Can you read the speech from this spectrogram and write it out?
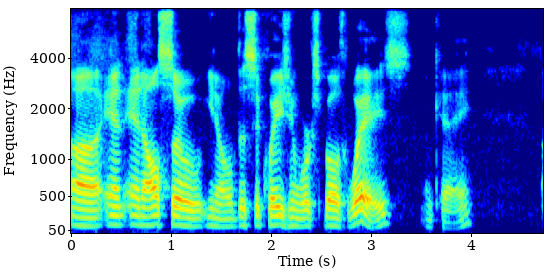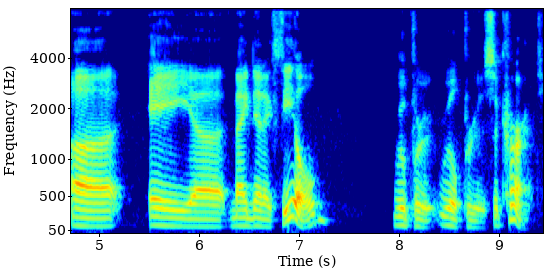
uh, and and also you know this equation works both ways. Okay, uh, a uh, magnetic field will, will produce a current.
